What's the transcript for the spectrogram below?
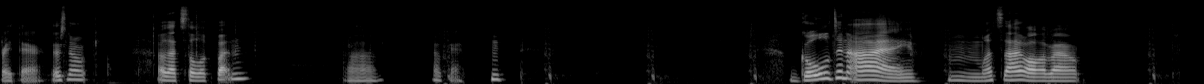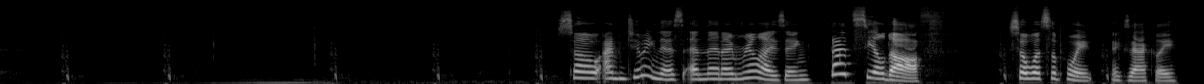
right there. There's no... Oh, that's the look button? Uh, okay. Golden Eye. Hmm, what's that all about? So I'm doing this and then I'm realizing that's sealed off. So what's the point exactly?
